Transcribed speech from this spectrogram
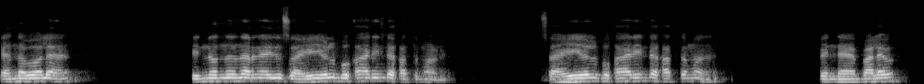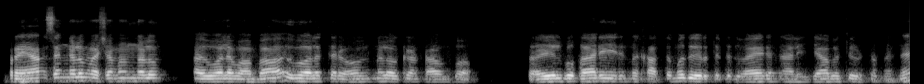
എന്ന പോലെ പിന്നൊന്ന് എന്ന് പറഞ്ഞാൽ ഇത് സഹീൽ ബുഖാരിന്റെ ഹത്തമാണ് സഹീൽ ബുഖാരിന്റെ ഹത്തമ് പിന്നെ പല പ്രയാസങ്ങളും വിഷമങ്ങളും അതുപോലെ വബാ പോലത്തെ രോഗങ്ങളും ഒക്കെ ഉണ്ടാവുമ്പോ സഹീൽ ബുഖാരി ഇരുന്ന് ഹത്തമ് തീർത്തിട്ട് ദ്വായിരുന്നാൽ ഇജാബത്ത് കിട്ടുമെന്ന്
